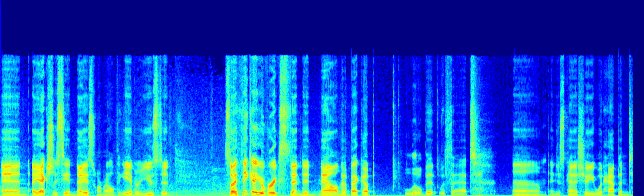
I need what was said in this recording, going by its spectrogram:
and I actually see a Nydus Swarm. I don't think he ever used it. So I think I overextended. Now, I'm going to back up a little bit with that, um, and just kind of show you what happened.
